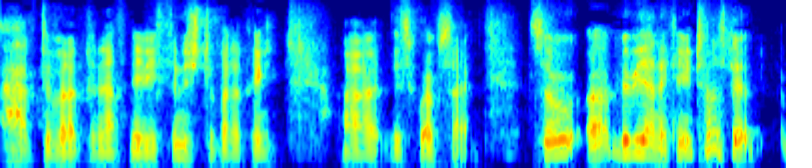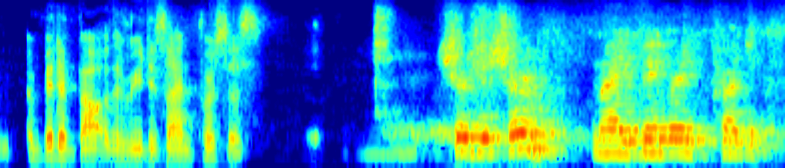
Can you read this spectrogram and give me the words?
have developed and have nearly finished developing uh, this website. So, uh, Bibiana, can you tell us a bit, a bit about the redesign process? Sure, sure, sure. My favorite project.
